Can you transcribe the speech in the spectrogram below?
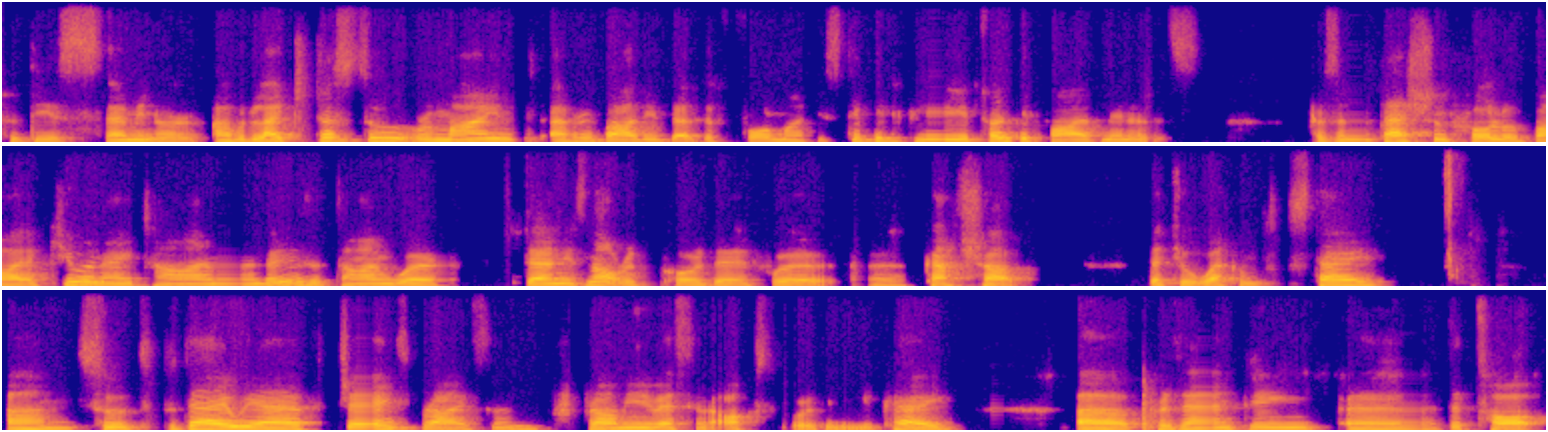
to this seminar. I would like just to remind everybody that the format is typically 25 minutes presentation followed by a Q&A time, and there is a time where Dan is not recorded for a catch up that you're welcome to stay. Um, so today we have James Bryson from University of Oxford in the UK uh, presenting uh, the talk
